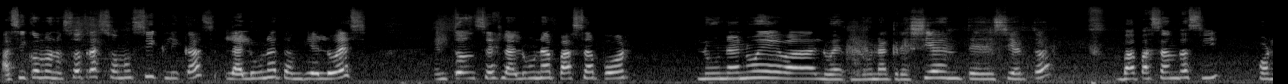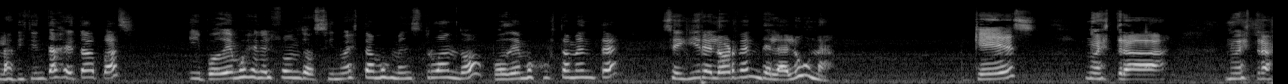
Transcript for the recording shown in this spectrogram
Así como nosotras somos cíclicas, la luna también lo es. Entonces la luna pasa por luna nueva, luna creciente, ¿cierto? Va pasando así por las distintas etapas y podemos en el fondo, si no estamos menstruando, podemos justamente seguir el orden de la luna, que es nuestra nuestra,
